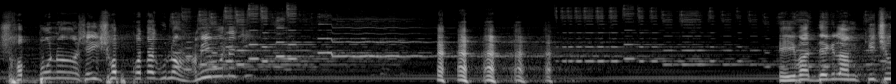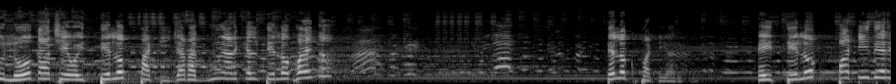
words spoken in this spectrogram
সর্বনাশ এই সব কথাগুলো আমি বলেছি। এইবার দেখলাম কিছু লোক আছে ওই তেলক পাটি যারা গুঁয়ারকেল তেলক হয় না? তেলক পাটি আর কি। এই তেলক পার্টিদের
